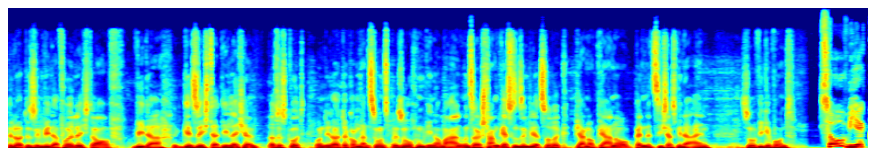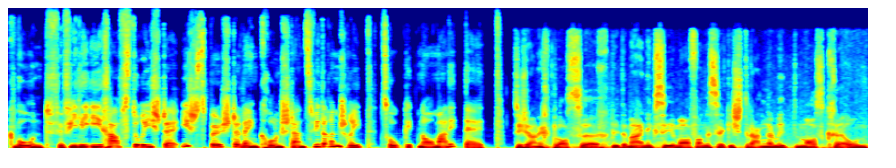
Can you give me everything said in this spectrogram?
Die Leute sind wieder fröhlich drauf, wieder Gesichter, die lächeln. Das ist gut. Und die Leute kommen dann zu uns besuchen, wie normal. Unsere Stammgäste sind wieder zurück. Piano, Piano, pendelt sich das wieder ein, so wie gewohnt. So wie gewohnt. Für viele Einkaufstouristen ist das Böstel in Konstanz wieder ein Schritt zurück in die Normalität. Es ist eigentlich klasse. Ich war der Meinung, am Anfang es sei strenger mit Masken und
